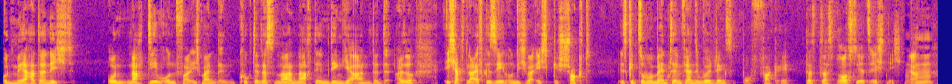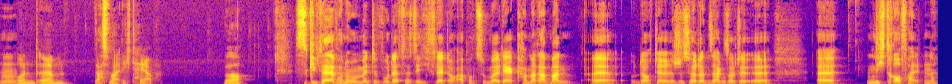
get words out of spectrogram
Und mehr hat er nicht. Und nach dem Unfall, ich meine, guck dir das nach, nach dem Ding hier an. Das, also, ich habe es live gesehen und ich war echt geschockt. Es gibt so Momente im Fernsehen, wo du denkst, boah, fuck, ey, das, das brauchst du jetzt echt nicht. Ja? Und ähm, das war echt herb. Ja, Es gibt halt einfach noch Momente, wo da tatsächlich vielleicht auch ab und zu mal der Kameramann äh, und auch der Regisseur dann sagen sollte, äh, äh, nicht draufhalten, ne?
